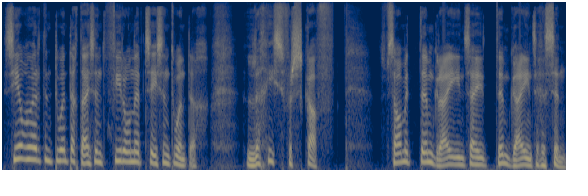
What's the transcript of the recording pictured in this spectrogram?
720426 liggies verskaf saam met Tim Gray en sy Tim Gray en sy gesin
